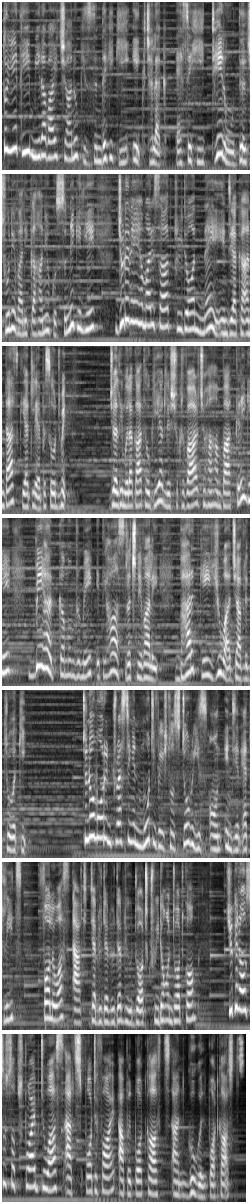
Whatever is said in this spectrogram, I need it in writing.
तो ये थी मीराबाई चानू की ज़िंदगी की एक झलक। ऐसे ही ढेरों दिल छूने वाली कहानियों को सुनने के लिए जुड़े रहे हमारे साथ क्रीडॉन नए इंडिया का अंदाज के अगले एपिसोड में। जल्दी मुलाकात होगी अगले शुक्रवार, जहाँ हम बात करेंगे बेहद कम उम्र में इतिहास रचने वाले भारत के युवा जावलिन थ्रोअर की। To know more interesting and motivational stories on Indian athletes, follow us at www.credon.com. You can also subscribe to us at Spotify, Apple Podcasts, and Google Podcasts.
